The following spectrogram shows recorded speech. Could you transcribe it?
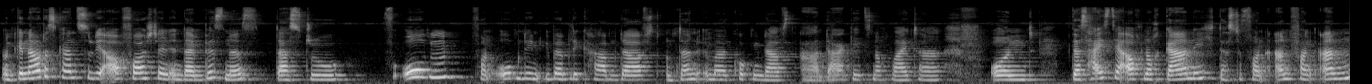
Und genau das kannst du dir auch vorstellen in deinem Business, dass du oben, von oben den Überblick haben darfst und dann immer gucken darfst, ah, da es noch weiter. Und das heißt ja auch noch gar nicht, dass du von Anfang an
